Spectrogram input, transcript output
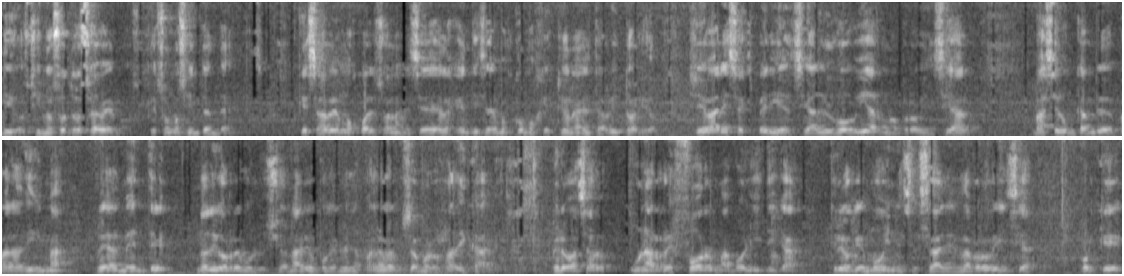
digo, si nosotros sabemos que somos intendentes, que sabemos cuáles son las necesidades de la gente y sabemos cómo gestionar el territorio, llevar esa experiencia al gobierno provincial va a ser un cambio de paradigma realmente, no digo revolucionario porque no es la palabra que usamos los radicales, pero va a ser una reforma política creo que muy necesaria en la provincia porque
